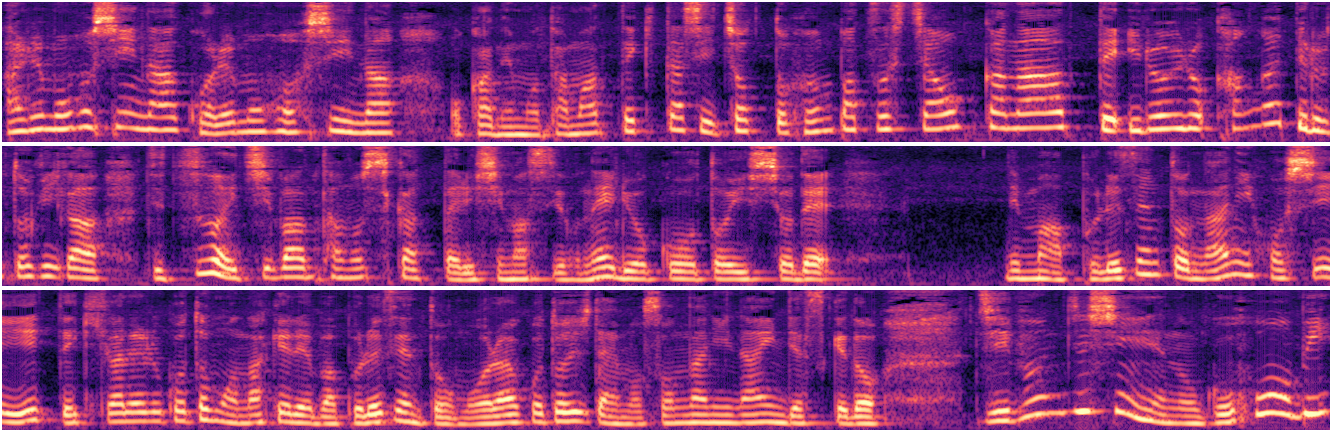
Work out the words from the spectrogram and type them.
あれも欲しいなこれも欲しいな。お金も貯まってきたしちょっと奮発しちゃおうかなっていろいろ考えてる時が実は一番楽しかったりしますよね。旅行と一緒で。でまあプレゼント何欲しいって聞かれることもなければプレゼントをもらうこと自体もそんなにないんですけど自分自身へのご褒美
